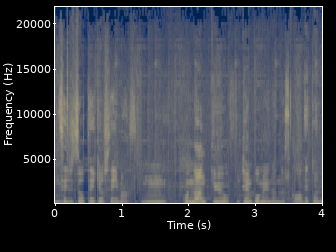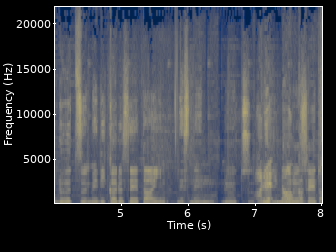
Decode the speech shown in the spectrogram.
うん。施術を提供しています、うん。これなんていう店舗名なんですか？えっと、ルーツメディカル整体院ですね、うん、ルーツ。あれ？メディカルなんか聞いた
